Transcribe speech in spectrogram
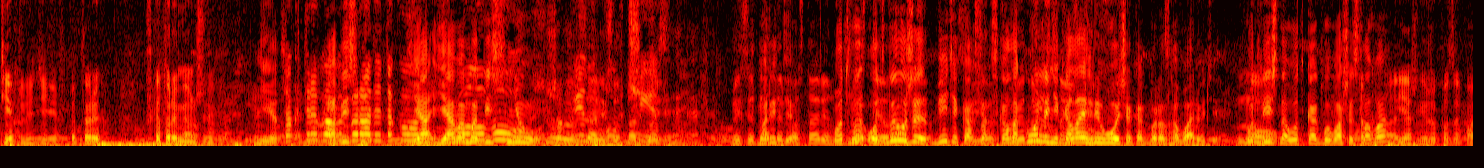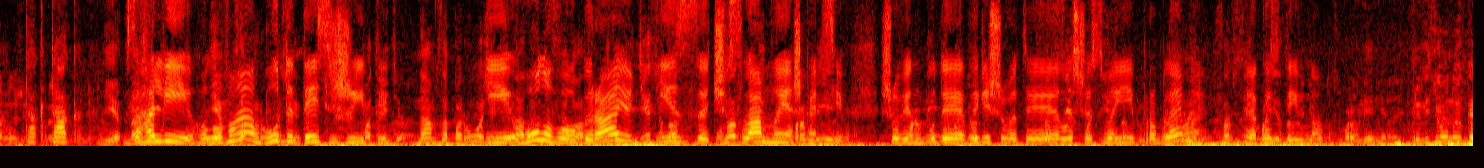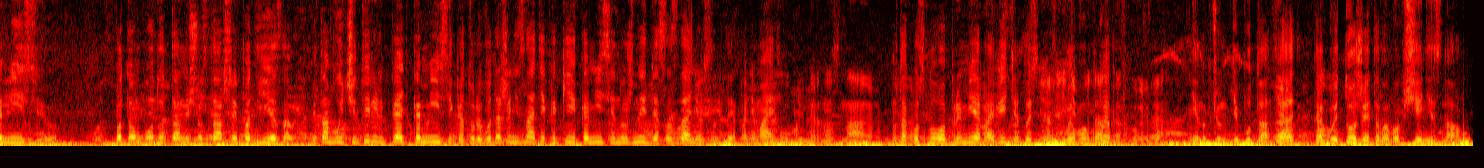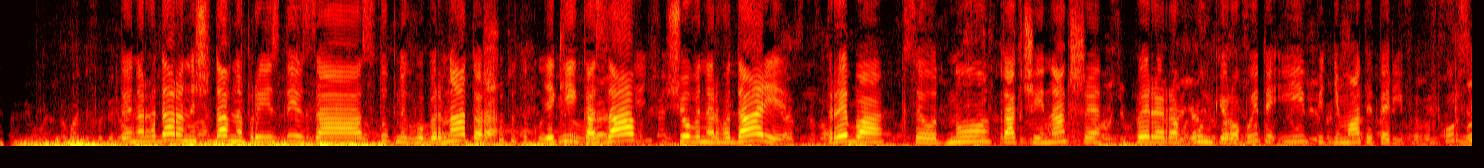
тех людей, в которых, с которыми он живет. Нет. Так треба Объясню. вибирати такого Я, я вам голову, объясню. щоб він був чесний. Смотрите, вот вы, вот вы уже видите, как с, с колокольни Николая Григорьевича как бы разговариваете. Ну, вот лично, вот как бы ваши Так, слова. а я же вижу по Запорожью. Так, так. происходит. Нет, нам Взагалі, за- голова Ні, в Запорожжі- буде десь жити. Смотрите, нам Запорожье І не надо голову ссылаться. обирають Смотрите, есть у нас- у із нас числа будет мешканців. правление. Що він Правление буде пойдет вирішувати со всех лише подъездов свої люди, проблеми? понимаете? Со всех Якось подъездов люди дивно. будут в правление. В ревизионную комиссию. Потом будут там еще старшие подъездов. И там будет 4 или 5 комиссий, которые... Вы даже не знаете, какие комиссии нужны для создания СНД, понимаете? Ну, примерно знаю. Ну Я- такое слово примерно, видите, то есть Я же не вы, депутат, вы- как вы, да? Не, ну почему депутат? Да. Я как Ну. бы тоже этого вообще не знал. До Енергодара нещодавно приїздив заступник губернатора, який казав, що в Енергодарі треба все одно так чи інакше перерахунки робити і піднімати тарифи. Ви в курсі?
